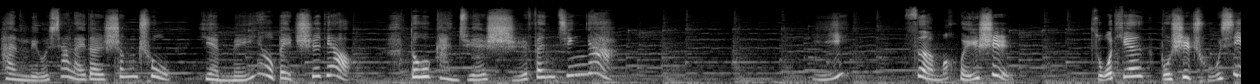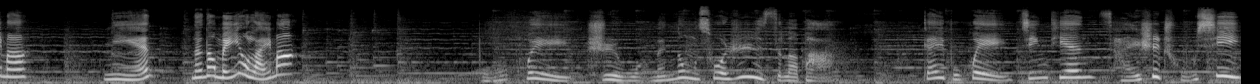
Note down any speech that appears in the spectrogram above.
和留下来的牲畜也没有被吃掉，都感觉十分惊讶。咦，怎么回事？昨天不是除夕吗？年难道没有来吗？不会是我们弄错日子了吧？该不会今天才是除夕？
